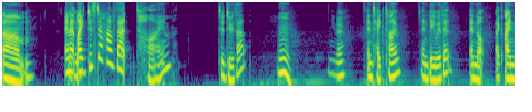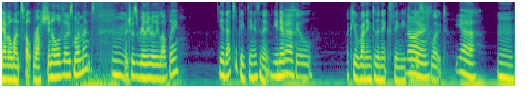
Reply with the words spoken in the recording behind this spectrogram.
Um, and I it, did- like just to have that time to do that, Mm. you know, and take time and be with it and not like I never once felt rushed in all of those moments, Mm. which was really, really lovely. Yeah, that's a big thing, isn't it? You never Yeah. feel like you're running to the next thing. You can just float. Yeah. Mm.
